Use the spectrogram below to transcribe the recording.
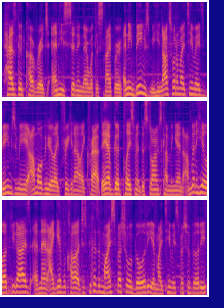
has good coverage, and he's sitting there with a sniper. And he beams me. He knocks one of my teammates, beams me. I'm over here like freaking out like crap. They have good placement. The storm's coming in. I'm going to heal up you guys. And then I gave the call out just because of my special ability and my teammate's special ability.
